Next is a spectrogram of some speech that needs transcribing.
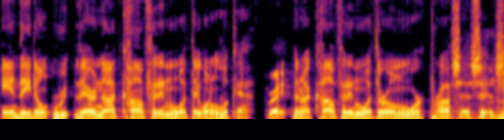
And they don't, re- they're not confident in what they want to look at. Right. They're not confident in what their own work process is.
